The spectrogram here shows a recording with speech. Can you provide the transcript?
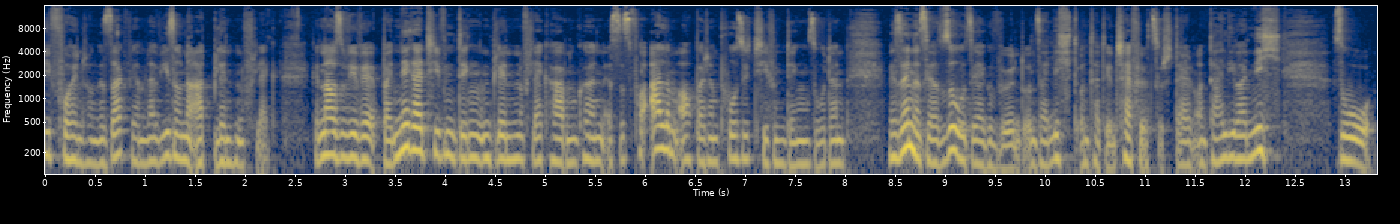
wie vorhin schon gesagt, wir haben da wie so eine Art blinden Fleck. Genauso wie wir bei negativen Dingen einen blinden Fleck haben können, ist es vor allem auch bei den positiven Dingen so, denn wir sind es ja so sehr gewöhnt, unser Licht unter den Scheffel zu stellen und da lieber nicht so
